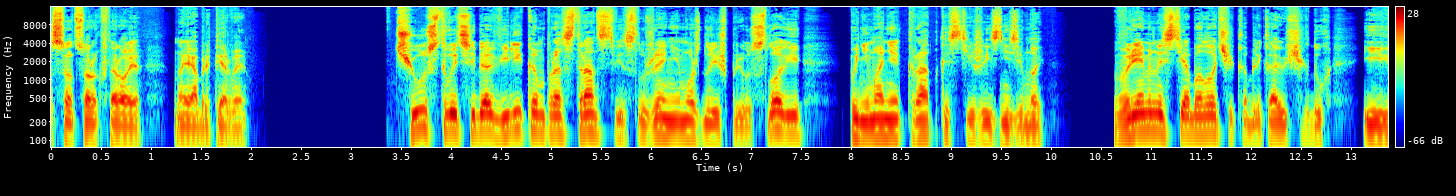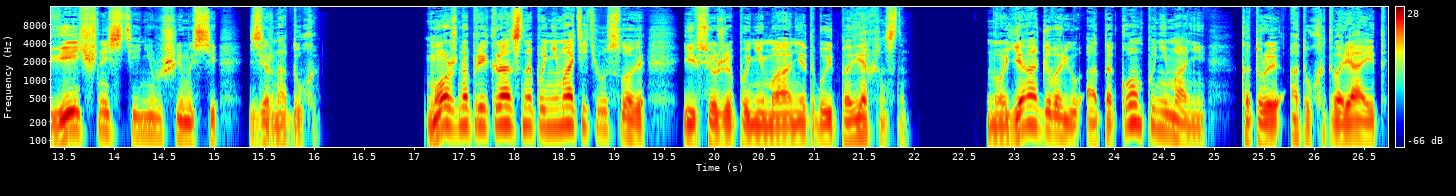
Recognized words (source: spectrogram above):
642 ноябрь 1. Чувствовать себя в великом пространстве служения можно лишь при условии понимания краткости жизни земной, временности оболочек, облекающих дух, и вечности и нерушимости зерна духа. Можно прекрасно понимать эти условия, и все же понимание это будет поверхностным. Но я говорю о таком понимании, которое отухотворяет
